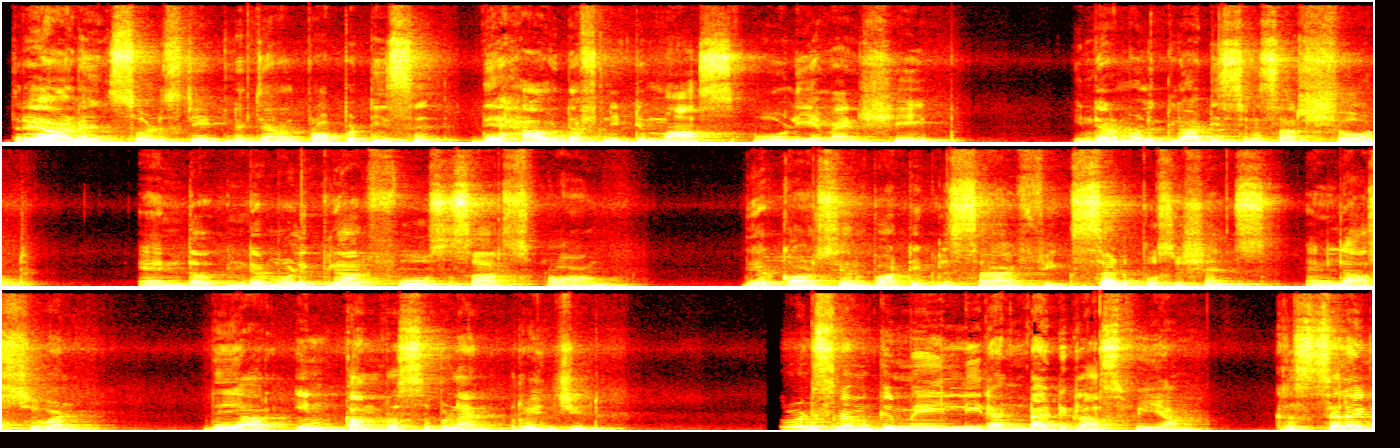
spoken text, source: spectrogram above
ഇത്രയാണ് സോളിഡ് സ്റ്റേറ്റിന്റെ general properties they have definite mass volume and shape intermolecular distance are short and the intermolecular forces are strong their constituent particles have fixed positions. And last one they are incompressible and rigid. Solids നമുക്ക് മെയിൻലി രണ്ടായിട്ട് ക്ലാസിഫൈ ചെയ്യാം. Crystalline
